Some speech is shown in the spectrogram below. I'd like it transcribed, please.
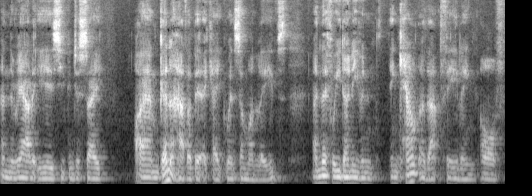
and the reality is you can just say i am going to have a bit of cake when someone leaves and therefore you don't even encounter that feeling of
